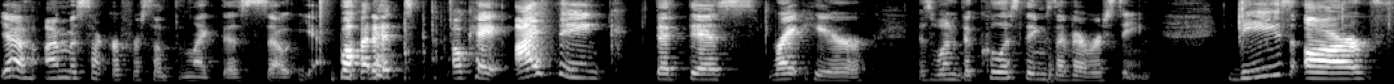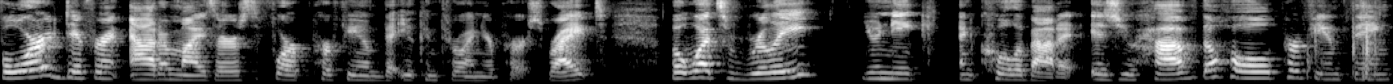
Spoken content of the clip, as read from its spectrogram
yeah i'm a sucker for something like this. So yeah bought it. Okay i think that this right here is one of the coolest things i've ever seen. These are four different atomizers for perfume that you can throw in your purse right? But what's really unique and cool about it is you have the whole perfume thing.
